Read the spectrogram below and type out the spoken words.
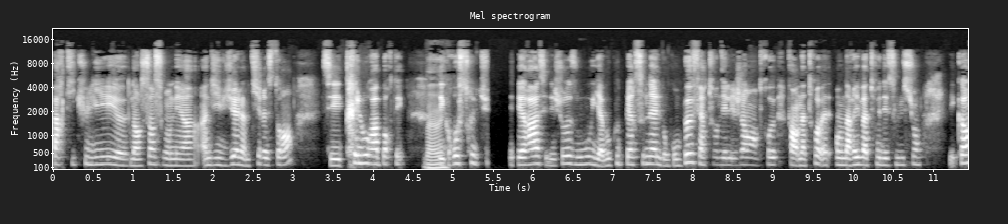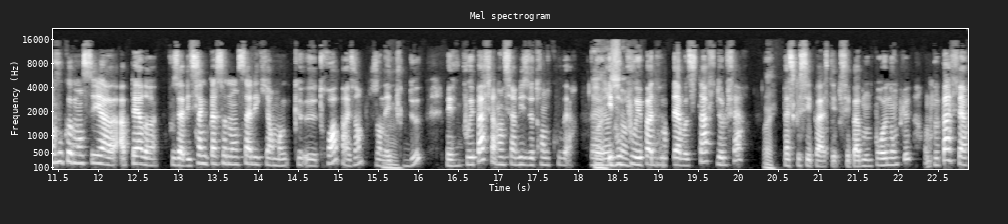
particulier, euh, dans le sens où on est un individuel, un petit restaurant, c'est très lourd à porter Bah ouais. des grosses structures, etc. C'est des choses où il y a beaucoup de personnel, donc on peut faire tourner les gens entre eux. Enfin, on, a trou- on arrive à trouver des solutions. Mais quand vous commencez à, à perdre, vous avez cinq personnes en salle et qu'il en manque que euh, trois, par exemple, vous en avez Mm. plus que deux, mais vous pouvez pas faire un service de 30 couverts. Ouais, et vous sûr. pouvez pas demander à votre staff de le faire. Parce que c'est pas, c'est, pas bon pour eux non plus. On peut pas faire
